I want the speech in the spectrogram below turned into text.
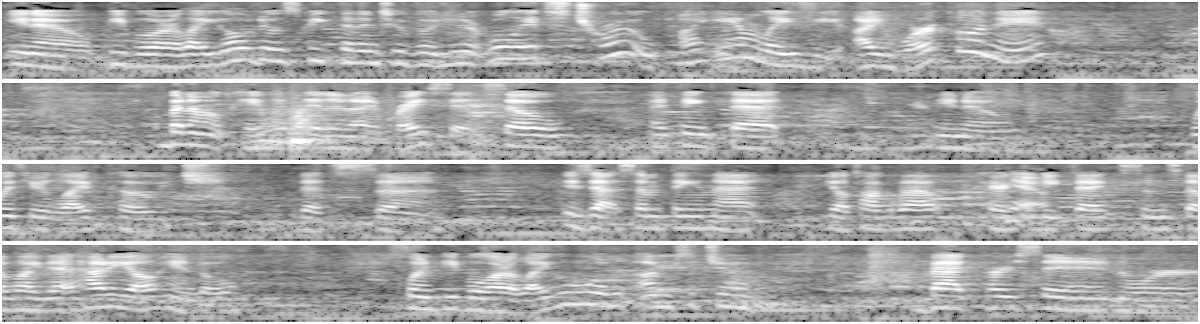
you know, people are like, oh, don't speak that into the, you know, well, it's true. I am lazy. I work on it, but I'm okay with it and I embrace it. So I think that, you know, with your life coach, that's, uh, is that something that y'all talk about character yeah. defects and stuff like that? How do y'all handle when people are like, "Oh, I'm, I'm such a bad person," or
